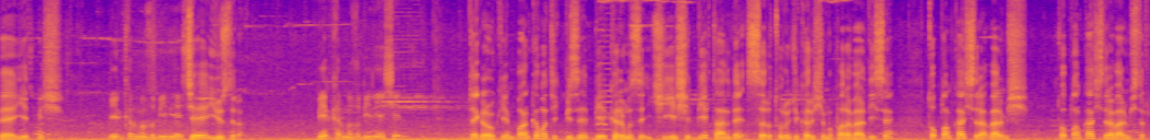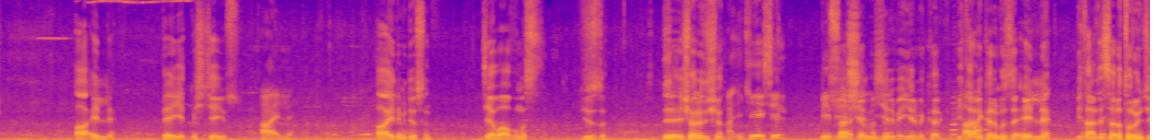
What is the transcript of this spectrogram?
B 70 Bir kırmızı, bir yeşil. C 100 lira. Bir kırmızı, bir yeşil. Tekrar okuyayım. Bankamatik bize bir kırmızı, iki yeşil, bir tane de sarı turuncu karışımı para verdiyse toplam kaç lira vermiş? Toplam kaç lira vermiştir? A 50 B 70 C 100. A50. A 50 mi diyorsun? Cevabımız 100'dü. Ee, şöyle düşün. Ha, iki yeşil, bir İki sarı yeşil, kırmızı. 20 20 40. Bir Tamam. tane kırmızı 50. Bir tane de sarı turuncu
